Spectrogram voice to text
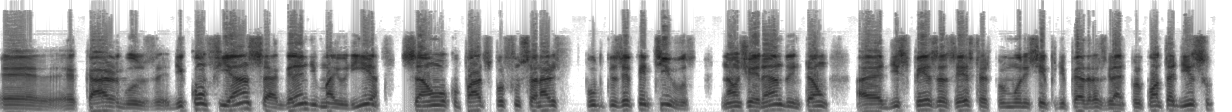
é, cargos de confiança, a grande maioria, são ocupados por funcionários públicos efetivos, não gerando, então, eh, despesas extras para o município de Pedras Grandes. Por conta disso,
